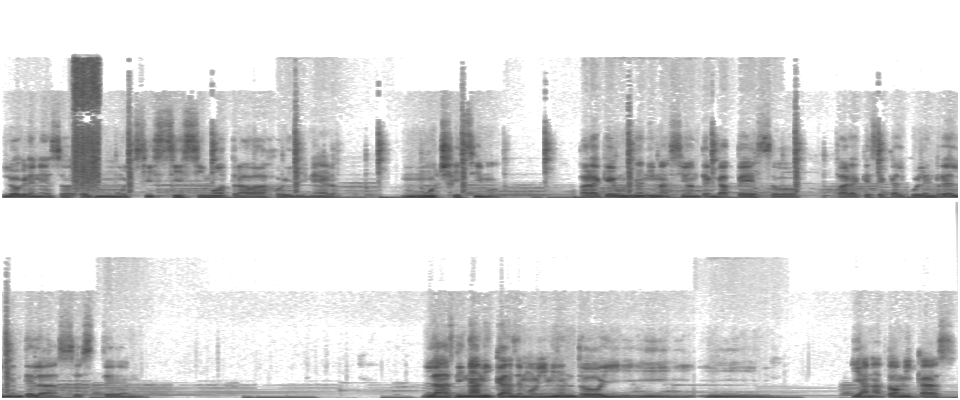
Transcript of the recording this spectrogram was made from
logren eso, es muchísimo trabajo y dinero. Muchísimo. para que una animación tenga peso, para que se calculen realmente las, este, las dinámicas de movimiento y, y, anatómicas,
